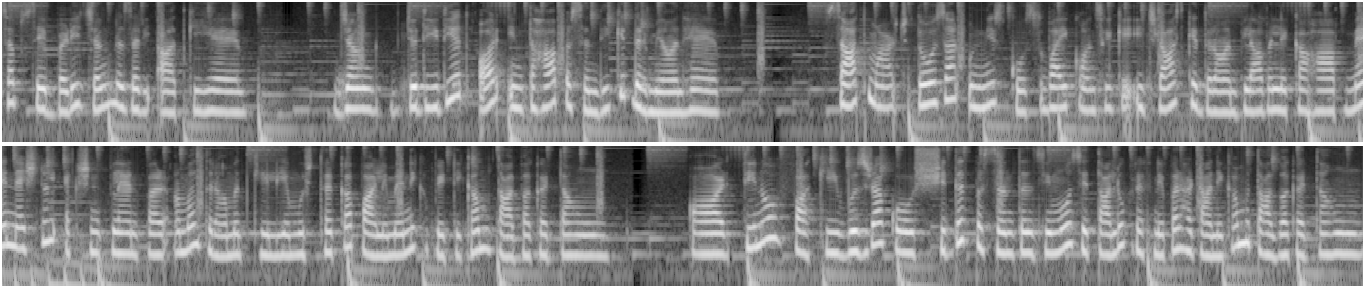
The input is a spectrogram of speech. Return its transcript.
सबसे बड़ी जंग नज़रियात की है। जंग, जदीदियत और इंतहा पसंदी के दरमियान है। सात मार्च 2019 को सूबाई कौंसिल के इजलास के दौरान बिलावल ने कहा, मैं नेशनल एक्शन प्लान पर अमल दरामद के लिए मुश्तर पार्लियामानी कमेटी का मुतालबा करता हूँ। और तीनों वफाकी वज्रा को शिद्दत पसंद तंजीमों से ताल्लुक़ रखने पर हटाने का मुतालबा करता हूँ।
